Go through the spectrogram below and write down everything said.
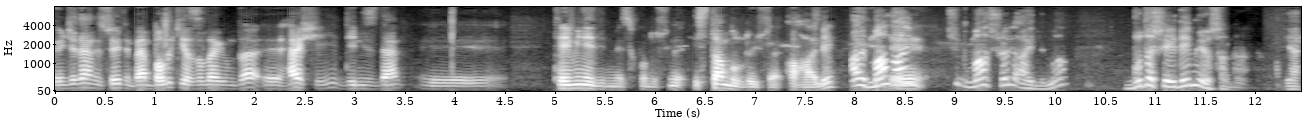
önceden de söyledim. Ben balık yazılarımda e, her şeyi denizden e, temin edilmesi konusunda İstanbul'duysa ahali. Abi mal e, aynı. Çünkü mal şöyle aynı mal. Bu da şey demiyor sana. Yani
